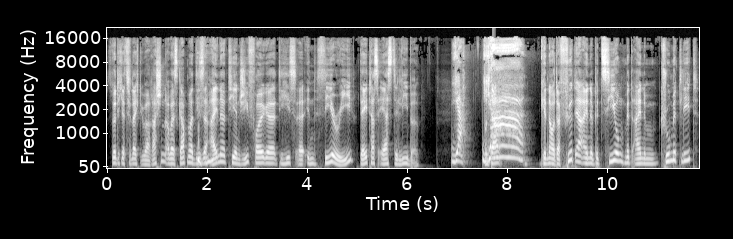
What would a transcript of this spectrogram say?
Das würde ich jetzt vielleicht überraschen, aber es gab mal diese mhm. eine TNG-Folge, die hieß äh, In Theory, Datas erste Liebe. Ja. Und ja. Da, genau, da führt er eine Beziehung mit einem Crewmitglied.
